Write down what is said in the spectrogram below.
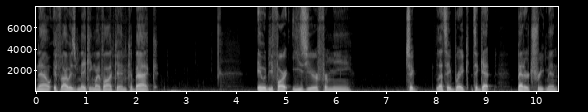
Now, if I was making my vodka in Quebec, it would be far easier for me to, let's say, break to get better treatment.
